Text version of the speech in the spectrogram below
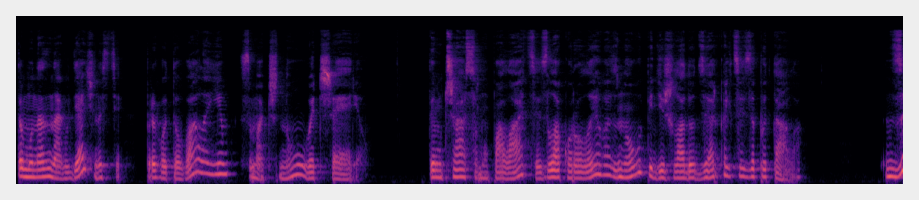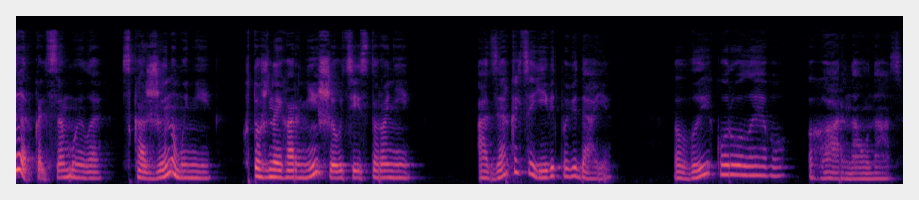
тому на знак вдячності приготувала їм смачну вечерю. Тим часом у палаці зла королева знову підійшла до дзеркальця і запитала Дзеркальце, миле, скажи но мені, хто ж найгарніший у цій стороні? А дзеркальце їй відповідає Ви, королево, гарна у нас,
